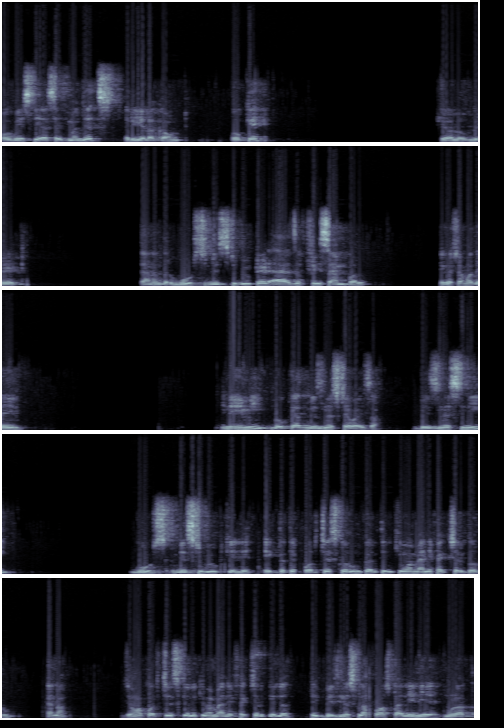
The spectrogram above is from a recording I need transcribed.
ऑब्विसली असेच म्हणजेच रिअल अकाउंट ओके चलो ग्रेट त्यानंतर goods distributed as a free sample हे कशामध्ये येईल? नेहमी डोक्यात बिझनेस ठेवायचा. बिझनेसनी गुड्स डिस्ट्रीब्यूट केले. एक तर ते परचेस करून करतील किंवा मॅन्युफॅक्चर करून. है ना? जेव्हा परचेस केलं किंवा मॅन्युफॅक्चर केलं ते बिझनेसला कॉस्ट आलेली आहे मुळात.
